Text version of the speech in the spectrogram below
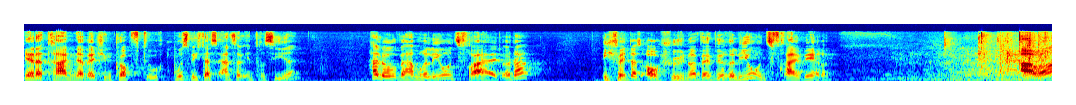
Ja, da tragen da welche ein Kopftuch. Muss mich das ernsthaft interessieren? Hallo, wir haben Religionsfreiheit, oder? Ich fände das auch schöner, wenn wir religionsfrei wären. Aber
